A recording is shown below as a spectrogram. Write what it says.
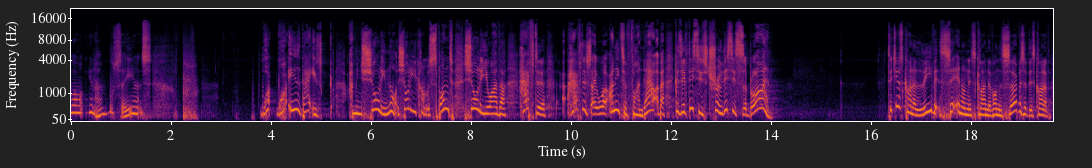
well, you know, we'll see. It's, what, what is that? Is I mean, surely not. Surely you can't respond. Surely you either have to have to say, well, I need to find out about because if this is true, this is sublime. To just kind of leave it sitting on this kind of on the surface of this kind of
